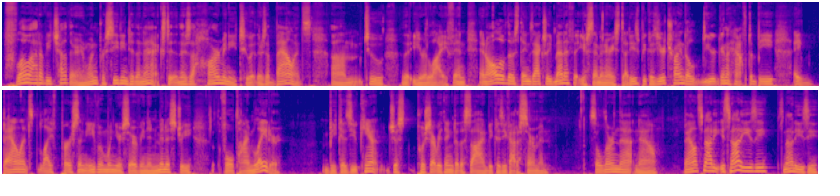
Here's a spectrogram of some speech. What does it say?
flow out of each other, and one proceeding to the next. There's a harmony to it. There's a balance um, to the, your life, and and all of those things actually benefit your seminary studies because you're trying to you're going to have to be a balanced life person even when you're serving in ministry full time later, because you can't just push everything to the side because you got a sermon. So learn that now balance. Not it's not easy. It's not easy.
